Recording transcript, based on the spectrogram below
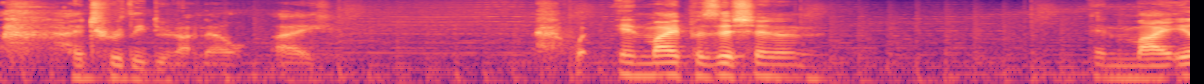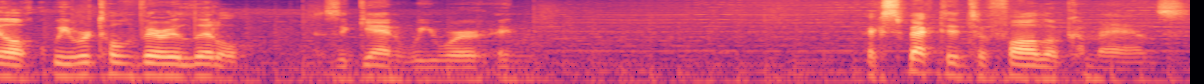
I truly do not know. I, in my position, in my ilk, we were told very little, as again we were in, expected to follow commands,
